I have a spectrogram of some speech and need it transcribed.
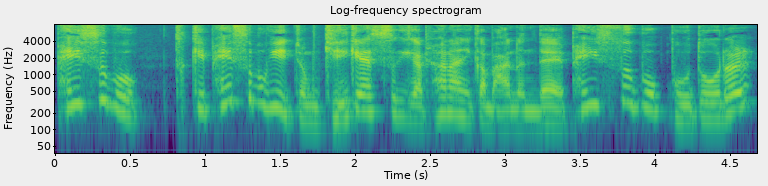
페이스북 특히 페이스북이 좀 길게 쓰기가 편하니까 많은데 페이스북 보도를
